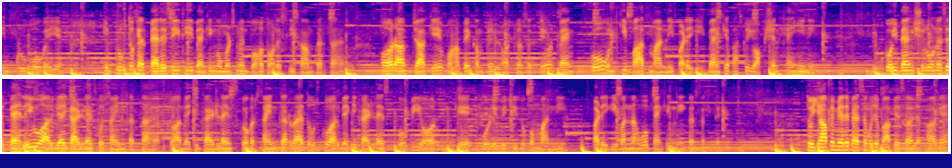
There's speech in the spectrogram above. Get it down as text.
इम्प्रूव हो गई है। इम्प्रूव तो खैर पहले से ही थी। बैंकिंग ओम्बड्समैन बहुत ऑनेस्टली काम करता है। और आप जाके वहाँ पे कंप्लेन लॉन्च कर सकते हैं और बैंक को उनकी बात माननी पड़ेगी। बैंक के पास कोई ऑप्शन है ही नहीं। कोई बैंक शुरू होने से पहले ही वो आरबीआई गाइडलाइंस को साइन करता है। तो आरबीआई की गाइडलाइंस को अगर साइन कर रहा है तो उसको आरबीआई की गाइडलाइंस को भी और उनके बोली हुई चीज़ों को माननी पड़ेगी, वरना वो बैंकिंग नहीं कर सकते। तो यहाँ पे मेरे पैसे मुझे वापस आ गए।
